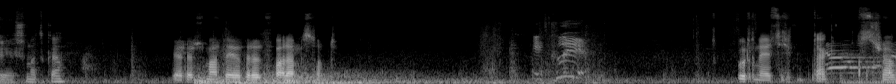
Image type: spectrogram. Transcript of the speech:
Tu jest szmatka. Biorę szmatę i od razu spadamy stąd. Kurne, jesteś tak strzał.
